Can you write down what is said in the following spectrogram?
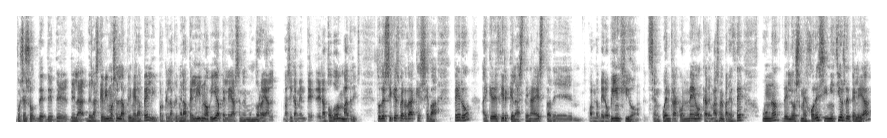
pues eso, de, de, de, de, la, de las que vimos en la primera peli, porque en la primera peli no había peleas en el mundo real, básicamente, era todo en Matrix. Entonces sí que es verdad que se va, pero hay que decir que la escena esta de cuando Merovingio se encuentra con Neo, que además me parece uno de los mejores inicios de pelea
